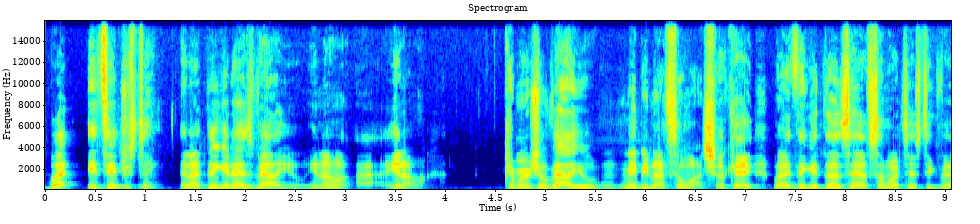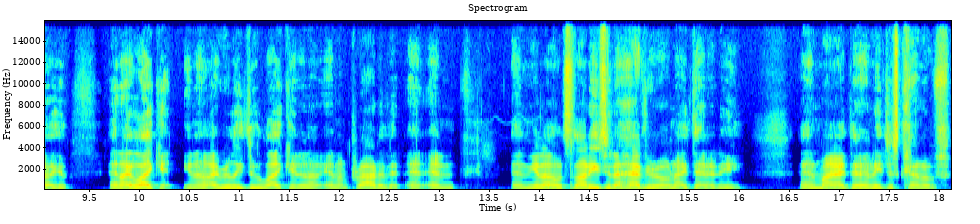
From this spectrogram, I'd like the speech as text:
but it's interesting, and I think it has value. You know, I, you know, commercial value maybe not so much. Okay, but I think it does have some artistic value, and I like it. You know, I really do like it, and, I, and I'm proud of it. And and and you know, it's not easy to have your own identity, and my identity just kind of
